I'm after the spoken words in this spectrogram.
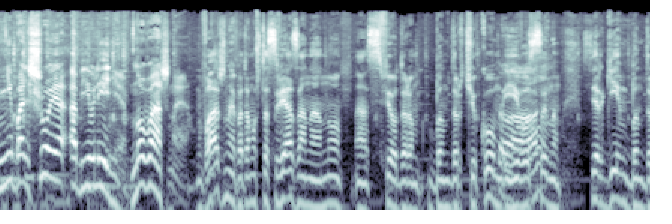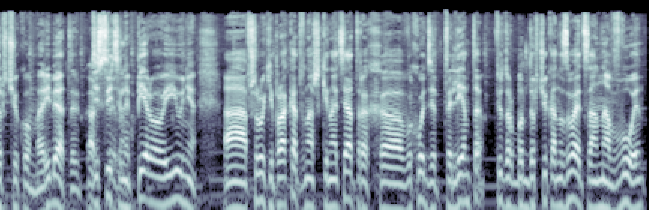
Небольшое объявление, но важное. Важное, потому что связано оно а, с Федором Бондарчуком и его Так. сыном Сергеем Бондарчуком. Ребята, Как действительно, сыном? 1 июня а, в широкий прокат в наших кинотеатрах а, выходит лента Федора Бондарчука. Называется она «Воин».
